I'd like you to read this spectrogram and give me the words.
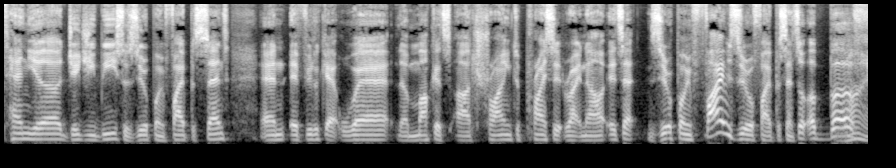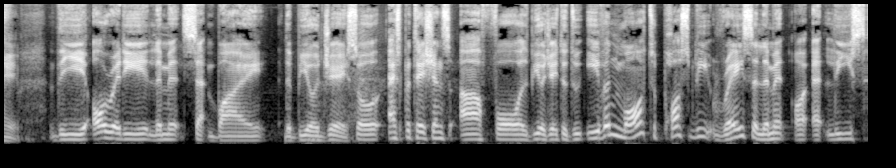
10 year JGB to 0.5%. And if you look at where the markets are trying to price it right now, it's at 0.505%. So above right. the already limit set by the BOJ. So expectations are for the BOJ to do even more to possibly raise the limit or at least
